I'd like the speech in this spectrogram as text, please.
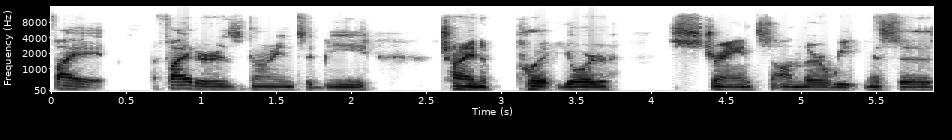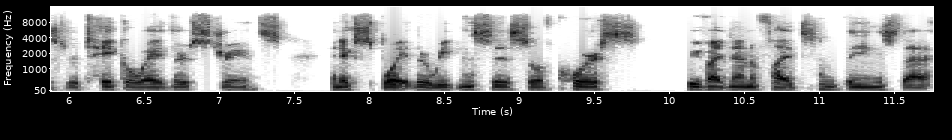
fight fighter is going to be trying to put your strengths on their weaknesses or take away their strengths and exploit their weaknesses. So, of course, we've identified some things that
